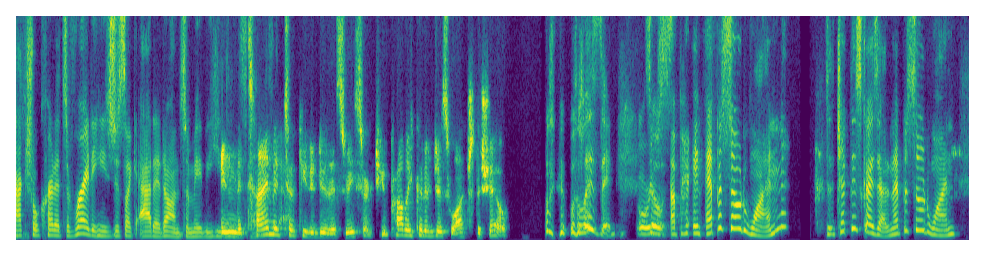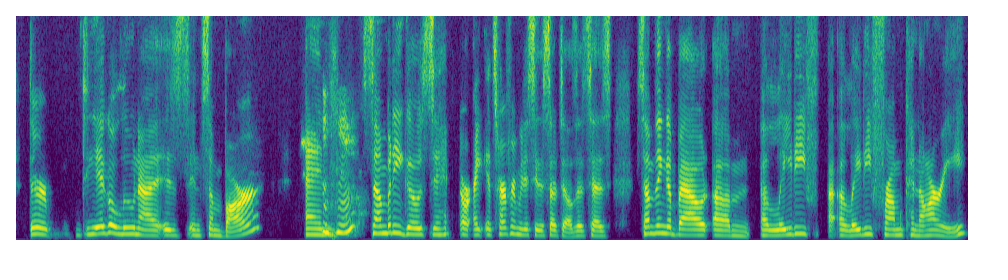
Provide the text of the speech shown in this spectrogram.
actual credits of writing. He's just like added on. So maybe he in the time it took you to do this research, you probably could have just watched the show. well, listen. Or so just- in episode one, so check this guys out. In episode one, there Diego Luna is in some bar and Mhm. somebody goes to or I, it's hard for me to see the subtitles. It says something about um a lady f- a lady from Canary,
